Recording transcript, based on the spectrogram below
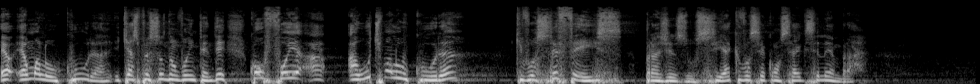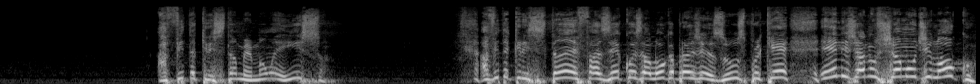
é, é uma loucura e que as pessoas não vão entender, qual foi a, a última loucura que você fez para Jesus? Se é que você consegue se lembrar. A vida cristã, meu irmão, é isso. A vida cristã é fazer coisa louca para Jesus, porque eles já nos chamam de louco.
